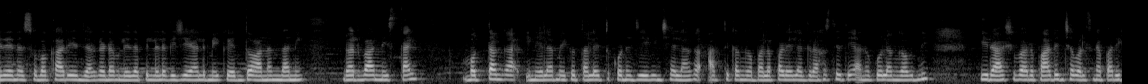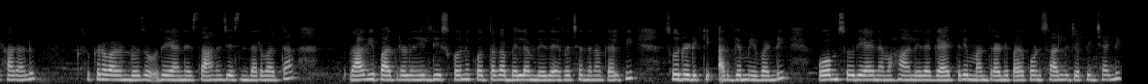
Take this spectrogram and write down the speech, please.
ఏదైనా శుభకార్యం జరగడం లేదా పిల్లల విజయాలు మీకు ఎంతో ఆనందాన్ని గర్వాన్ని ఇస్తాయి. మొత్తంగా ఈ నెల మీకు తలెత్తుకొని జీవించేలాగా ఆర్థికంగా బలపడేలా గ్రహస్థితి అనుకూలంగా ఉంది. ఈ రాశి వారు పాటించవలసిన పరిహారాలు. శుక్రవారం రోజు ఉదయాన్నే స్నానం చేసిన తర్వాత రాగి పాత్రలో నీళ్ళు తీసుకొని కొత్తగా బెల్లం లేదా ఎర్రచందనం కలిపి సూర్యుడికి అర్ఘ్యం ఇవ్వండి. ఓం సూర్యాయ నమః లేదా గాయత్రి మంత్రాన్ని పదకొండు సార్లు జపించండి.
